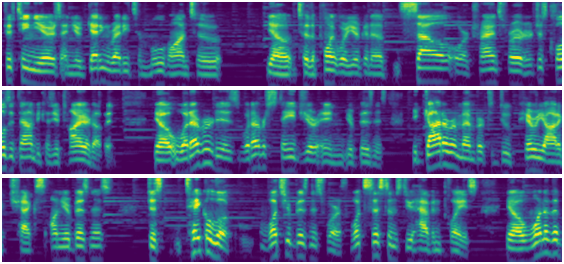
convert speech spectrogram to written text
15 years and you're getting ready to move on to you know, to the point where you're going to sell or transfer it or just close it down because you're tired of it. You know, whatever it is, whatever stage you're in your business, you got to remember to do periodic checks on your business. Just take a look. What's your business worth? What systems do you have in place? You know, one of the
